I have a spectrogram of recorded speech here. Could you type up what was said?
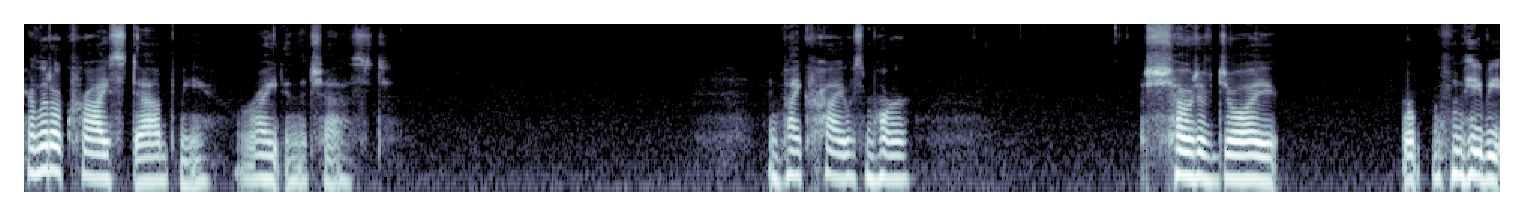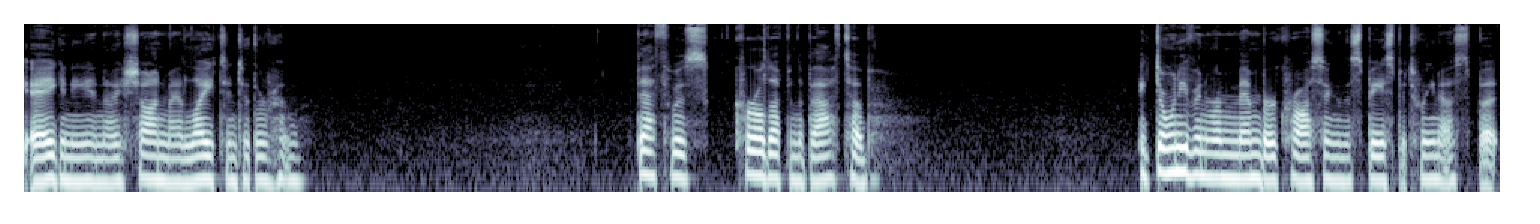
Her little cry stabbed me right in the chest. And my cry was more shout of joy or maybe agony, and I shone my light into the room. Beth was curled up in the bathtub. I don't even remember crossing the space between us, but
